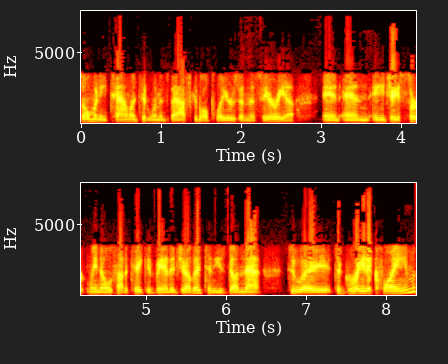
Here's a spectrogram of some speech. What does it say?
so many talented women's basketball players in this area, and and AJ certainly knows how to take advantage of it, and he's done that to a to great acclaim.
